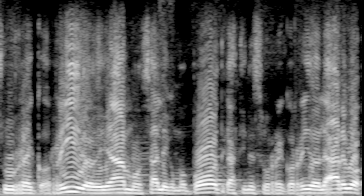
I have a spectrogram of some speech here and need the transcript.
su recorrido, digamos, sale como podcast, tiene su recorrido largo.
